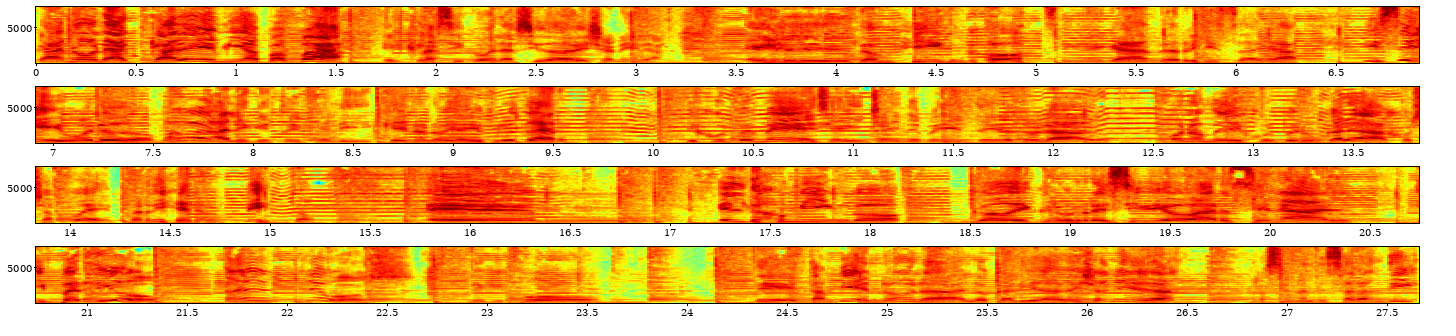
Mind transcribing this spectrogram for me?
Ganó la academia, papá, el clásico de la ciudad de Avellaneda. El domingo, si me cagan de risa acá. Y sí, boludo, más vale que estoy feliz, que no lo voy a disfrutar. Discúlpenme si hay hincha independiente del otro lado. O no me disculpen un carajo, ya fue, perdieron, listo. Eh, el domingo, Godoy Cruz recibió a Arsenal y perdió. ¿eh? Mirá el equipo de también, ¿no? La localidad de Avellaneda, Arsenal de Sarandí,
